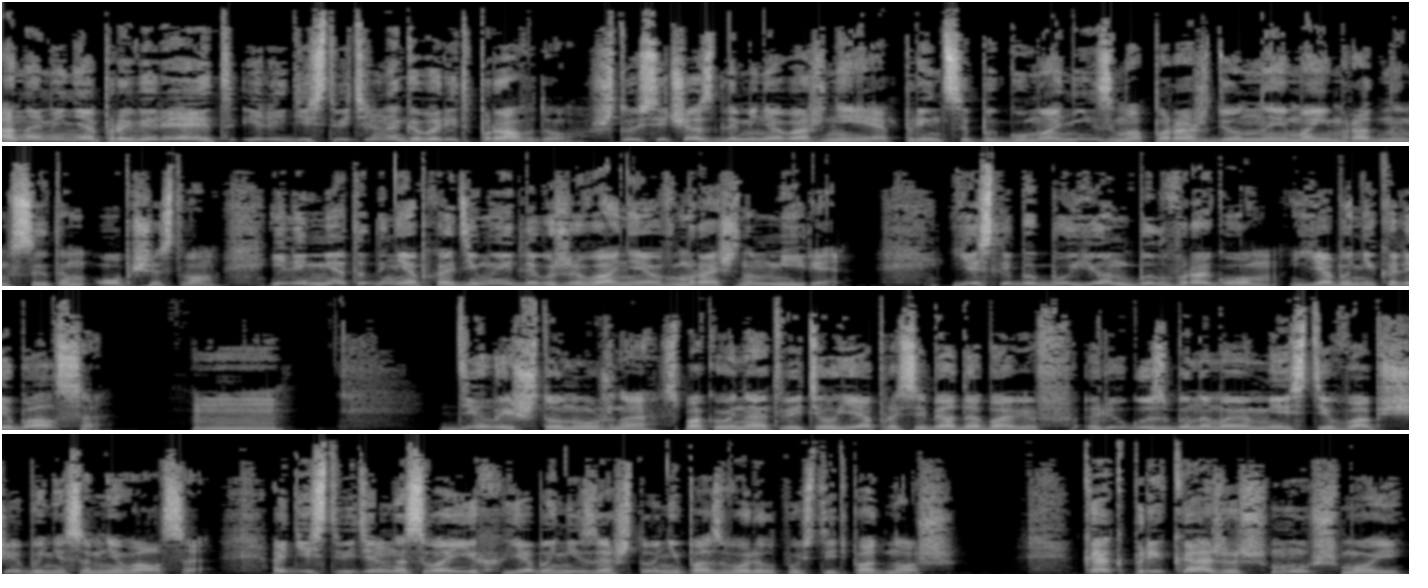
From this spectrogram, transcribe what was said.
Она меня проверяет или действительно говорит правду? Что сейчас для меня важнее, принципы гуманизма, порожденные моим родным сытым обществом, или методы, необходимые для выживания в мрачном мире? Если бы Буйон был врагом, я бы не колебался? Хм... «Делай, что нужно», — спокойно ответил я, про себя добавив. «Рюгус бы на моем месте вообще бы не сомневался. А действительно своих я бы ни за что не позволил пустить под нож». «Как прикажешь, муж мой!»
